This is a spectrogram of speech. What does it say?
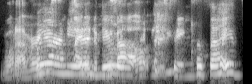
whatever. Well, yeah, decided to move out. Anything besides,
